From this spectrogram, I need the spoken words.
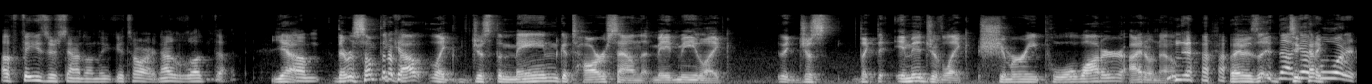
a phaser sound on the guitar, and I love that. Yeah, um, there was something about like just the main guitar sound that made me like like just like the image of like shimmery pool water. I don't know. it was no, to kind of water.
